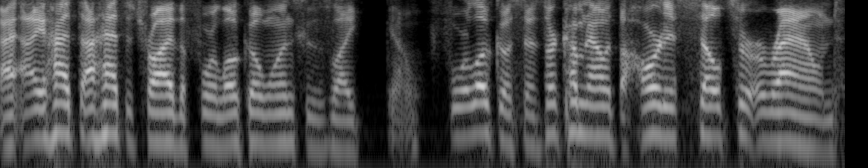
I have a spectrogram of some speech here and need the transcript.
I, I had to, I had to try the Four Loco ones because it's like you know Four Loco says they're coming out with the hardest seltzer around,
